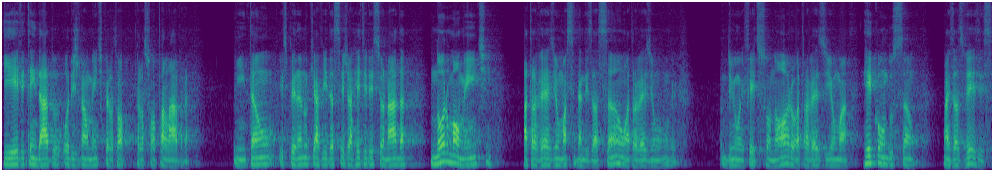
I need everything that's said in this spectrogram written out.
que Ele tem dado originalmente pela, tua, pela Sua palavra. E então, esperando que a vida seja redirecionada normalmente através de uma sinalização, através de um, de um efeito sonoro, através de uma recondução. Mas às vezes,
